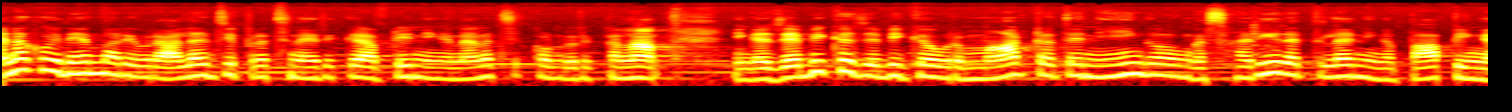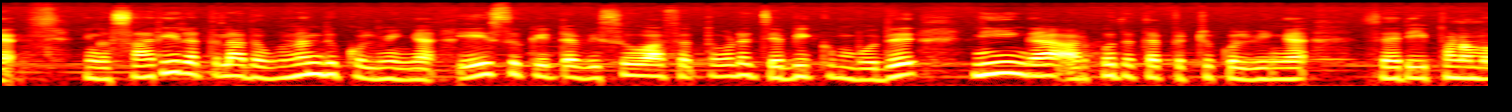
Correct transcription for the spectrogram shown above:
எனக்கும் இதே மாதிரி ஒரு அலர்ஜி பிரச்சனை இருக்குது அப்படின்னு நீங்கள் நினச்சி கொண்டு இருக்கலாம் நீங்கள் ஜெபிக்க ஜெபிக்க ஒரு மாற்றத்தை நீங்கள் உங்கள் சரீரத்தில் நீங்கள் பார்ப்பீங்க. நீங்கள் சரீரத்தில் அதை உணர்ந்து கொள்வீங்க. இயேசு கிட்ட விசுவாசத்தோடு ஜெபிக்கும்போது நீங்கள் அற்புதத்தை பெற்றுக்கொள்வீங்க. சரி இப்போ நம்ம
